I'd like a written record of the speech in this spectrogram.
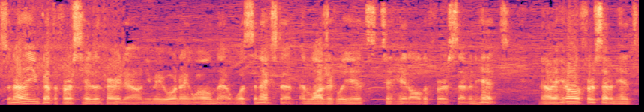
so now that you've got the first hit of the parry down, you may be wondering, well, now what's the next step? And logically, it's to hit all the first seven hits. Now, to hit all the first seven hits,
